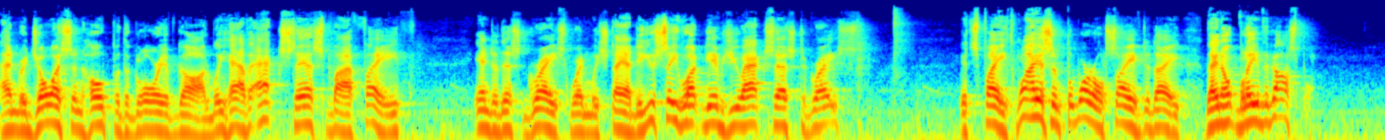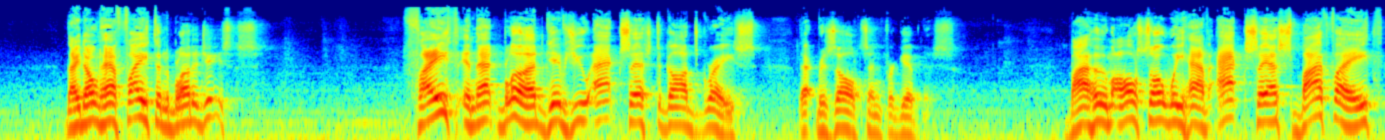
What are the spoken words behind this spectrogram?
and rejoice in hope of the glory of God. We have access by faith into this grace when we stand. Do you see what gives you access to grace? It's faith. Why isn't the world saved today? They don't believe the gospel. They don't have faith in the blood of Jesus. Faith in that blood gives you access to God's grace that results in forgiveness. By whom also we have access by faith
